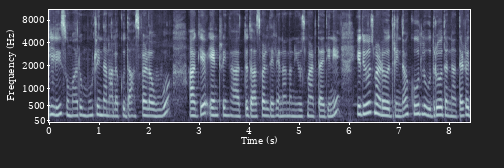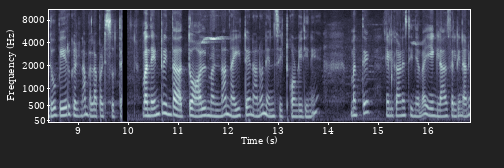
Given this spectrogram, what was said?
ಇಲ್ಲಿ ಸುಮಾರು ಮೂರರಿಂದ ನಾಲ್ಕು ದಾಸವಾಳ ಹೂವು, ಹಾಗೆ ಎಂಟರಿಂದ ಹತ್ತು ದಾಸವಾಳದ ಎಲೆನ ನಾನು ಯೂಸ್ ಮಾಡ್ತಾ ಇದ್ದೀನಿ. ಇದು ಯೂಸ್ ಮಾಡೋದ್ರಿಂದ ಕೂದಲು ಉದುರೋದನ್ನು ತಡೆದು ಬೇರುಗಳನ್ನ ಬಲಪಡಿಸುತ್ತೆ. ಒಂದು ಎಂಟರಿಂದ ಹತ್ತು ಆಲ್ಮಂಡ್ನ ನೈಟೇ ನಾನು ನೆನೆಸಿಟ್ಕೊಂಡಿದ್ದೀನಿ. ಮತ್ತು ಇಲ್ಲಿ ಕಾಣಿಸ್ತಿದೆಯಲ್ವ, ಈ ಗ್ಲಾಸಲ್ಲಿ ನಾನು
